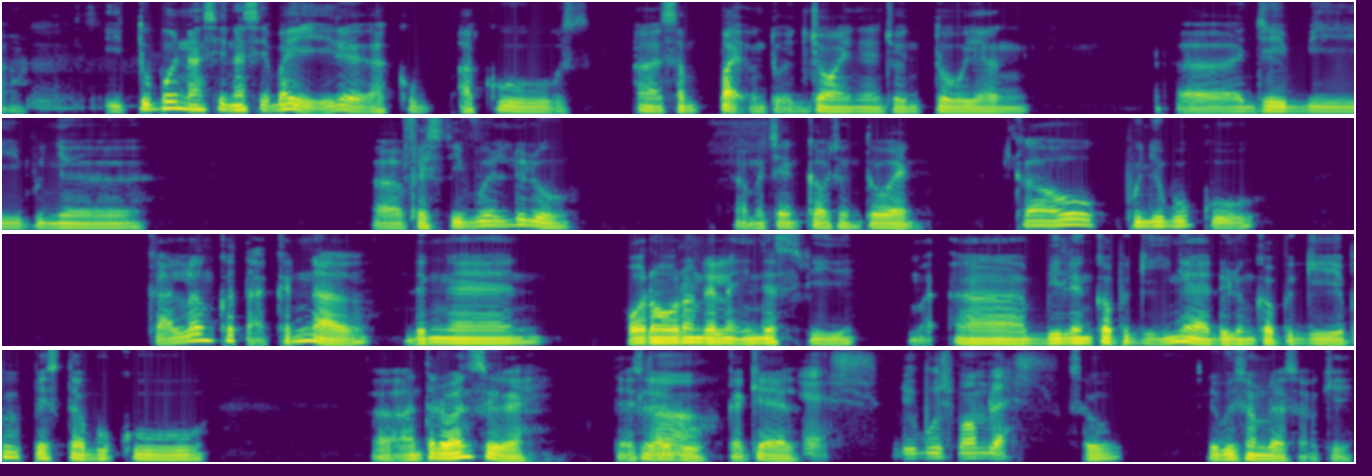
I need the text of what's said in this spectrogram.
Mhm. Itu pun nasib-nasib baik je aku aku uh, sempat untuk join yang contoh yang uh, JB punya uh, festival dulu. Uh, macam kau contoh kan. Kau punya buku kalau kau tak kenal dengan orang-orang dalam industri uh, bila kau pergi ingat dulu kau pergi apa pesta buku uh, antarabangsa eh tak silap Ah. aku kat KL Yes. 2019. so 2019 okay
